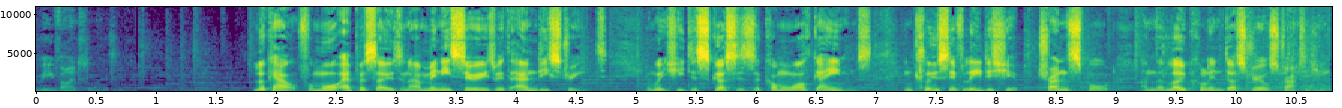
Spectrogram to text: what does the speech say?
revitalise it. Look out for more episodes in our mini series with Andy Street, in which he discusses the Commonwealth Games, inclusive leadership, transport, and the local industrial strategy.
